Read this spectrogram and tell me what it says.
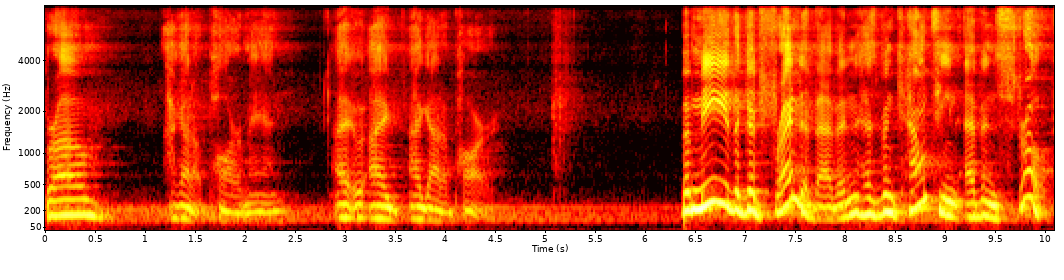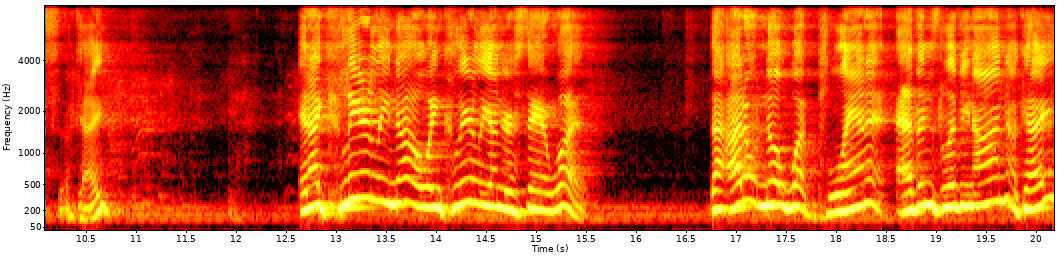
Bro, I got a par, man. I, I, I got a par. But me, the good friend of Evan, has been counting Evan's strokes, okay? And I clearly know and clearly understand what? That I don't know what planet Evan's living on, okay?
